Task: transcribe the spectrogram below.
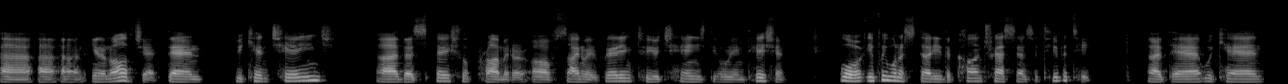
uh, uh, uh, in an object, then we can change uh, the spatial parameter of sine wave grating to you change the orientation. Or if we want to study the contrast sensitivity, uh, then we can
